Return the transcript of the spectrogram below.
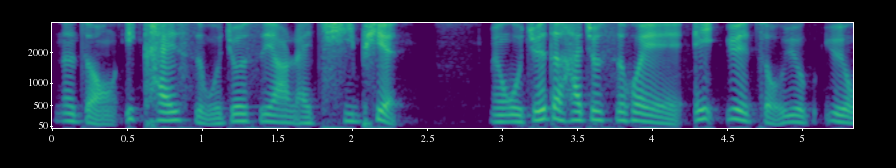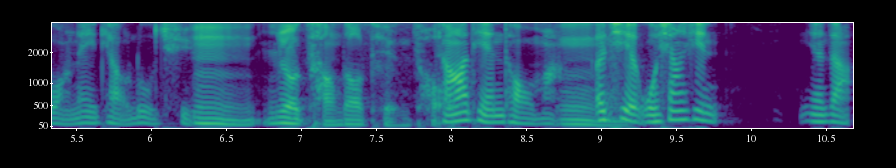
那种一开始我就是要来欺骗？没有，我觉得他就是会哎越走越越往那条路去。嗯，你有尝到甜头，尝到甜头嘛？嗯，而且我相信你知道，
